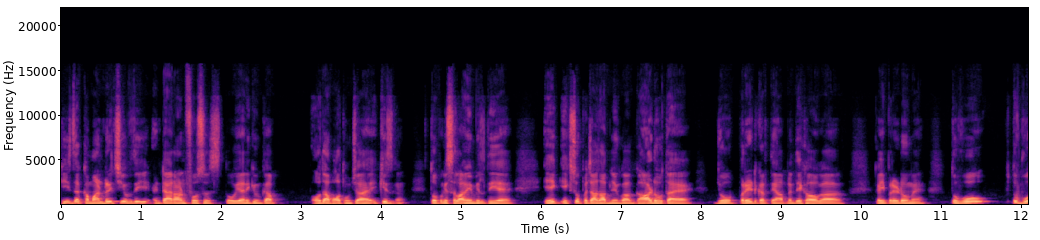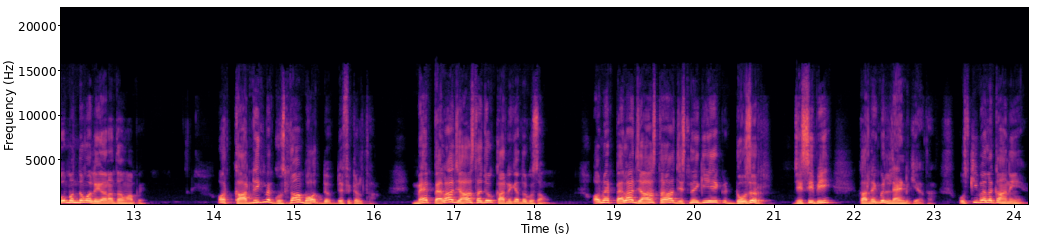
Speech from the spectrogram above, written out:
he is the commander chief of the entire arm forces तो यानी कि उनका अहदा बहुत ऊँचा है इक्कीस तो उनकी सलामी मिलती है। एक एक सौ पचास आदमियों का गार्ड होता है जो परेड करते हैं आपने देखा होगा कई परेडों में। तो वो तो वो बंदों को ले जाना था वहाँ पे। और कार्निक में घुसना बहुत डिफ़िकल्ट था। मैं पहला जहाज़ था जो कार्निक के अंदर घुसा हूँ। और मैं पहला जहाज़ था जिसने कि एक डोजर, जेसीबी, कार्निक में लैंड किया था। उसकी पहले कहानी है।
